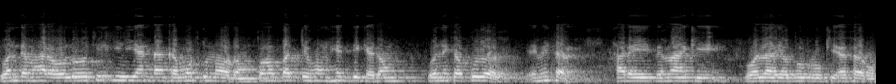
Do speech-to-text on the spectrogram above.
wondema hara o looti ƴiyanɗan ka moddunoɗon kono batte hon heddike ɗon woni ka couleur e misal. haray ɓe maaki wala yadurruki atharu.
